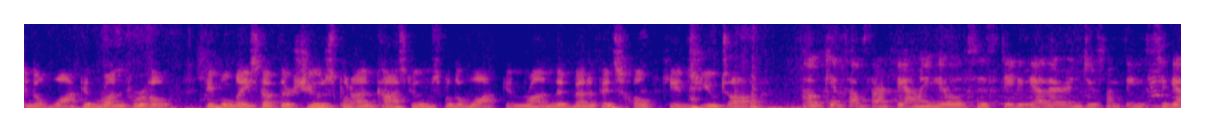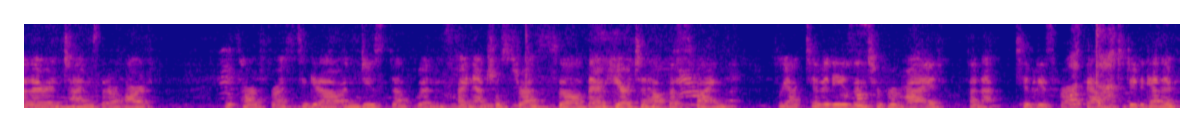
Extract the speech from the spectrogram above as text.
during the Walk and Run for Hope. People laced up their shoes, put on costumes for the walk and run that benefits Hope Kids Utah. Hope Kids helps our family be able to stay together and do fun things together in times that are hard. It's hard for us to get out and do stuff when financial stress, so they're here to help us find free activities and to provide fun activities for our family to do together.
